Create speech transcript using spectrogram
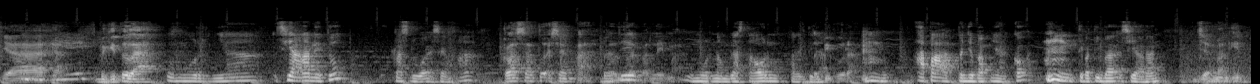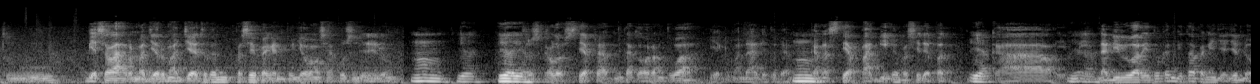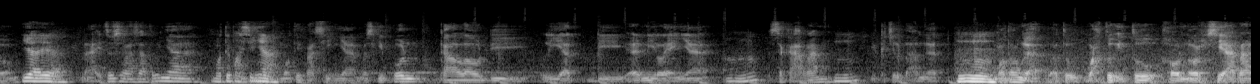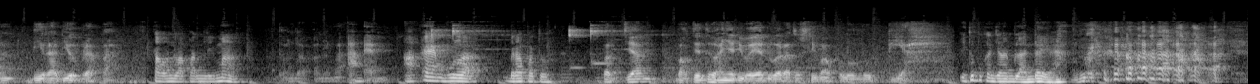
Ya, begitulah. umurnya siaran itu kelas 2 SMA Kelas 1 SMA berarti tahun 85. umur 16 tahun paling tidak Lebih kurang. apa penyebabnya kok tiba-tiba siaran Zaman itu biasalah remaja-remaja itu kan pasti pengen punya uang saku sendiri dong. hmm ya ya ya Terus kalau setiap saat minta ke orang tua, ya gimana gitu kan. Hmm. Karena setiap pagi kan pasti dapat Iya. bekal ini. Iya. Nah, di luar itu kan kita pengen jajan dong. ya ya Nah, itu salah satunya. motivasinya Jadi, motivasinya meskipun kalau dilihat di eh, nilainya Hmm. sekarang Hmm. ya kecil banget. Hmm. Mau tau nggak waktu waktu itu honor siaran di radio berapa? tahun 85 Tahun 85 AM. AM pula berapa tuh Per jam waktu itu hanya dibayar 250 rupiah. itu bukan jalan Belanda ya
